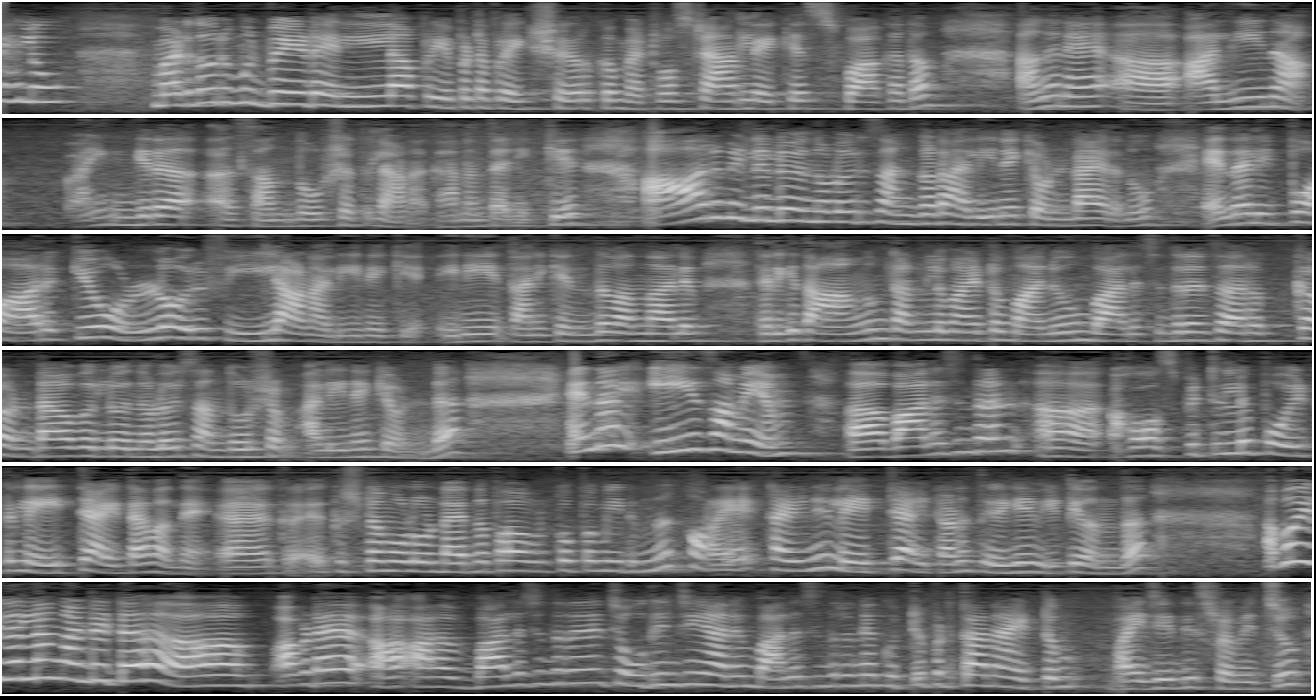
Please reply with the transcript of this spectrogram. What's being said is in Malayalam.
Hi hello. മടതൂർ മുൻപയുടെ എല്ലാ പ്രിയപ്പെട്ട പ്രേക്ഷകർക്കും മെട്രോ സ്റ്റാറിലേക്ക് സ്വാഗതം. അങ്ങനെ അലീന ഭയങ്കര സന്തോഷത്തിലാണ്. കാരണം തനിക്ക് ആരുമില്ലല്ലോ എന്നുള്ള ഒരു സങ്കടം അലീനയ്ക്ക് ഉണ്ടായിരുന്നു. എന്നാൽ ഇപ്പോൾ ആരൊക്കെയോ ഉള്ള ഒരു ഫീലാണ് അലീനയ്ക്ക്. ഇനി തനിക്ക് എന്ത് വന്നാലും തനിക്ക് താങ്ങും തണലുമായിട്ട് മനുവും ബാലചന്ദ്രൻ സാറൊക്കെ ഉണ്ടാവുമല്ലോ എന്നുള്ള ഒരു സന്തോഷം അലീനയ്ക്കുണ്ട്. എന്നാൽ ഈ സമയം ബാലചന്ദ്രൻ ഹോസ്പിറ്റലിൽ പോയിട്ട് ലേറ്റ് ആയിട്ടാണ് വന്നേ. കൃഷ്ണമോളും ഉണ്ടായിരുന്നപ്പോൾ അവൾക്കൊപ്പം ഇരുന്ന് കുറേ കഴിഞ്ഞ് ലേറ്റ് ആയിട്ടാണ് തിരികെ വീട്ടിൽ വന്നത്. അപ്പോൾ ഇതെല്ലാം കണ്ടിട്ട് അവിടെ ബാലചന്ദ്രനെ ചോദ്യം ചെയ്യാനും ബാലചന്ദ്രനെ കുറ്റപ്പെടുത്താനായിട്ടും വൈജയന്തി ശ്രമിച്ചു.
